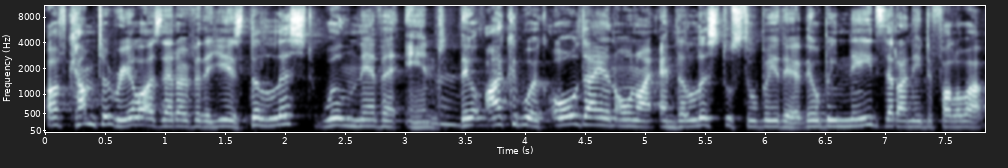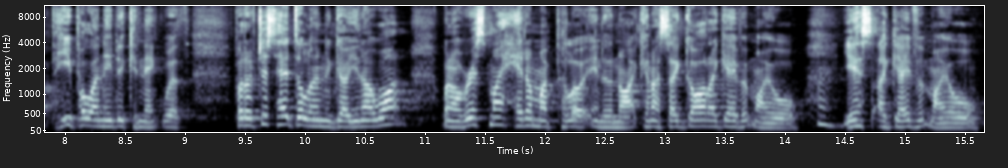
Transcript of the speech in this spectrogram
I've come to realize that over the years. The list will never end. Mm-hmm. I could work all day and all night, and the list will still be there. There will be needs that I need to follow up, people I need to connect with. But I've just had to learn and go, you know what? When I rest my head on my pillow at the end of the night, can I say, God, I gave it my all? Mm-hmm. Yes, I gave it my all.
